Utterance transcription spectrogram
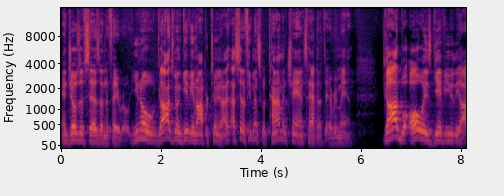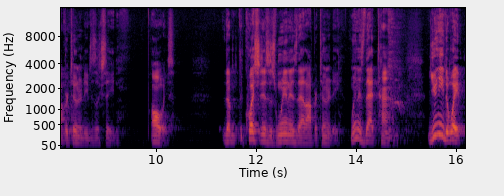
And Joseph says unto Pharaoh, You know, God's going to give you an opportunity. I, I said a few minutes ago, time and chance happeneth to every man. God will always give you the opportunity to succeed. Always. The, the question is, is when is that opportunity? When is that time? You need to wait.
